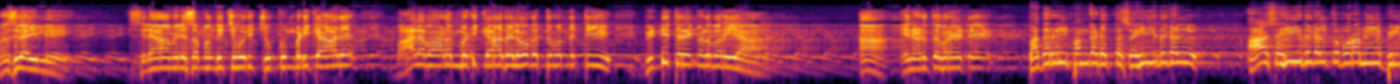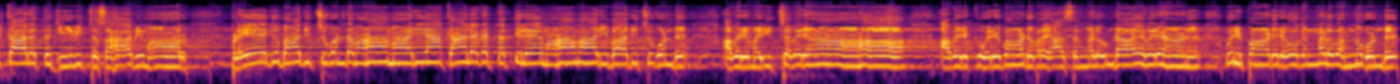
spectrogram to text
മനസ്സിലായില്ലേ? ഇസ്ലാമിനെ സംബന്ധിച്ച് ഒരു ചുക്കും പഠിക്കാതെ ബാലപാഠം പഠിക്കാതെ ലോകത്ത് വന്നിട്ട് വിഡ്ഢിത്തരങ്ങൾ പറയാ. ആ ഇതിനടുത്ത് പറയട്ടെ. ബദറിൽ പങ്കെടുത്ത ഷഹീദുകൾ ആ ഷഹീദുകൾക്ക് പുറമെ പിൽക്കാലത്ത് ജീവിച്ച സഹാബിമാർ പ്ലേഗ് ബാധിച്ചുകൊണ്ട് മഹാമാരി ആ കാലഘട്ടത്തിലെ മഹാമാരി ബാധിച്ചുകൊണ്ട് അവർ മരിച്ചവരാ. അവർക്ക് ഒരുപാട് പ്രയാസങ്ങൾ ഉണ്ടായവരാണ്. ഒരുപാട് രോഗങ്ങൾ വന്നുകൊണ്ട്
